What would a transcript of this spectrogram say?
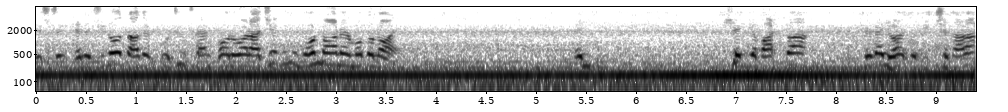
ডিস্ট্রিক্ট খেলেছিল, তাদের প্রচুর ফ্যান ফলোয়ার আছে, কিন্তু মোহনবাগানের মতো নয়। এই সেই যে বার্তা, সেটাই হয়তো দিচ্ছে তারা।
